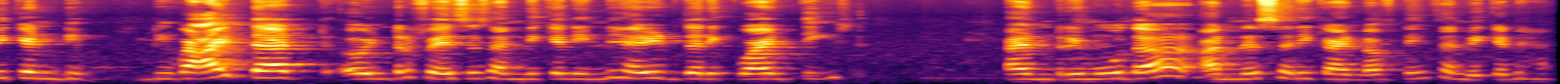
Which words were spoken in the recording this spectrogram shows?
we can di- divide that uh, interfaces and we can inherit the required things and remove the unnecessary kind of things and we can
